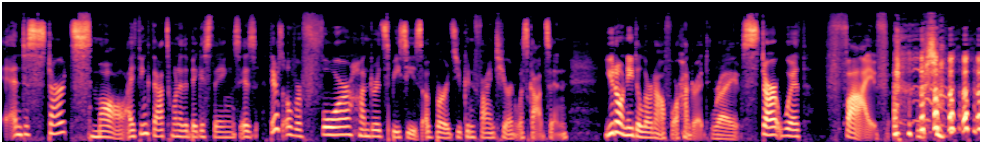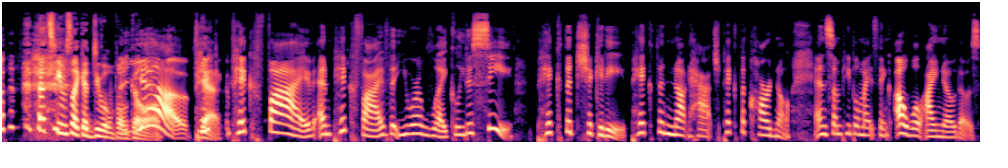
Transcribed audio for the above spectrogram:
and to start small i think that's one of the biggest things is there's over 400 species of birds you can find here in wisconsin you don't need to learn all 400 right start with five that seems like a doable goal yeah pick, yeah. pick five and pick five that you are likely to see pick the chickadee, pick the nuthatch, pick the cardinal. And some people might think, oh, well, I know those.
